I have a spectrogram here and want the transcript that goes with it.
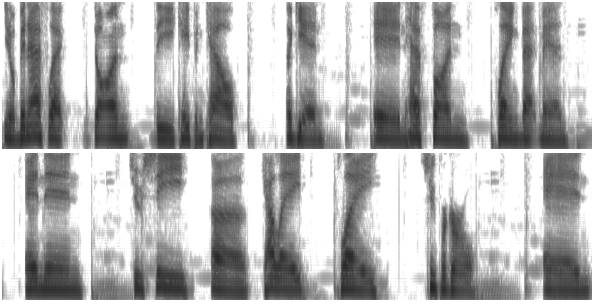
you know Ben Affleck don the cape and cowl again and have fun playing Batman and then to see uh Calle play Supergirl and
